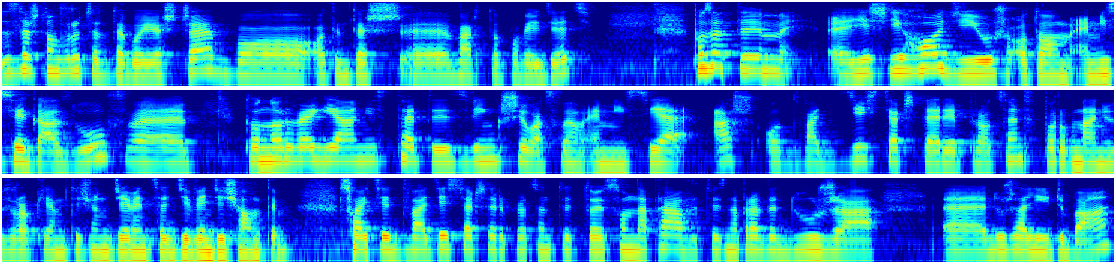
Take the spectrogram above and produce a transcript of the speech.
Zresztą wrócę do tego jeszcze, bo o tym też e, warto powiedzieć. Poza tym, e, jeśli chodzi już o tą emisję gazów, e, to Norwegia niestety zwiększyła swoją emisję aż o 24% w porównaniu z rokiem 1990. Słuchajcie, 24% to są naprawdę, to jest naprawdę duża duża liczba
